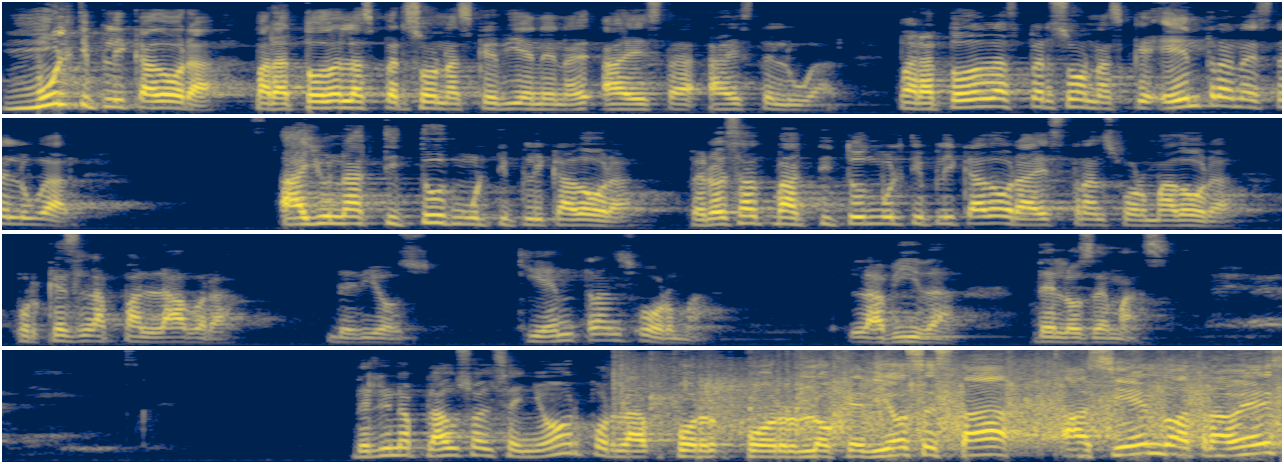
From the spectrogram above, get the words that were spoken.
multiplicadora para todas las personas que vienen a, esta, a este lugar. Para todas las personas que entran a este lugar, hay una actitud multiplicadora. Pero esa actitud multiplicadora es transformadora, porque es la palabra de Dios quien transforma la vida de los demás. Dele un aplauso al Señor por, la, por, por lo que Dios está haciendo a través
